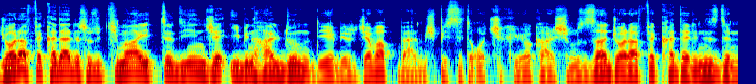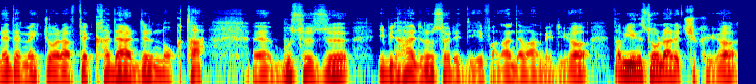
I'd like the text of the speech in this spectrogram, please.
Coğrafya kaderde sözü kime aittir deyince İbn Haldun diye bir cevap vermiş bir site o çıkıyor karşımıza. Coğrafya kaderinizdir ne demek? Coğrafya kaderdir nokta. Ee, bu sözü İbn Haldun'un söylediği falan devam ediyor. Tabi yeni sorular da çıkıyor.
